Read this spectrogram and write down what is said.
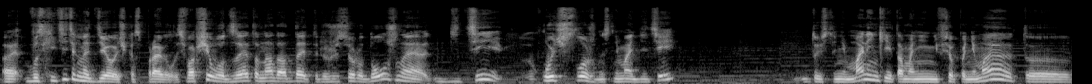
А, восхитительно девочка справилась. Вообще вот за это надо отдать режиссеру должное. Детей, очень сложно снимать детей, то есть они маленькие, там они не все понимают, э,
